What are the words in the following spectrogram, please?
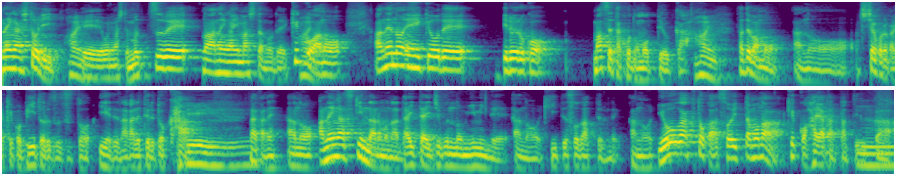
姉が一人、はい、えー、おりまして、6つ上の姉がいましたので、結構あの、姉の影響で、いろいろこう、待せた子供っていうか、はい、例えばもう、あの、ちっちゃい頃から結構ビートルズずっと家で流れてるとか、なんかね、あの、姉が好きになるものは大体自分の耳で、あの、聞いて育ってるんで、あの、洋楽とかそういったものは結構早かったっていうか、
